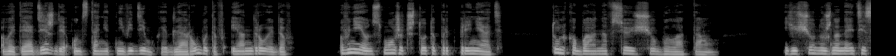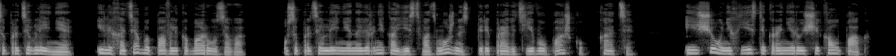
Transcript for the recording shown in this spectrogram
В этой одежде он станет невидимкой для роботов и андроидов, в ней он сможет что-то предпринять, только бы она все еще была там. Еще нужно найти сопротивление или хотя бы Павлика Морозова. У сопротивления наверняка есть возможность переправить его Пашку к Кате. И еще у них есть экранирующий колпак,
